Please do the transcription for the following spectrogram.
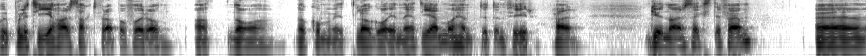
hvor politiet har sagt fra på forhånd at nå, nå, kommer vi til å gå inn i et hjem og hente ut en fyr her. Gunnar, 65, eh,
